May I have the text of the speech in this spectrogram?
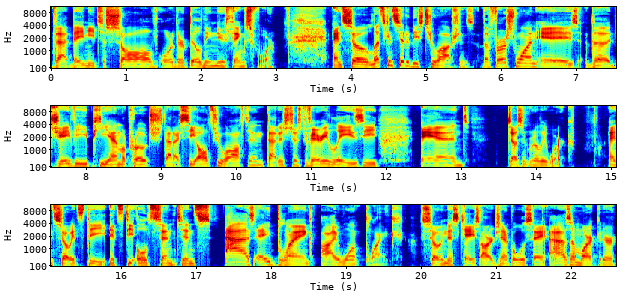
that they need to solve or they're building new things for. And so let's consider these two options. The first one is the JVPM approach that I see all too often that is just very lazy and doesn't really work. And so it's the it's the old sentence as a blank I want blank. So in this case, our example will say, as a marketer,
